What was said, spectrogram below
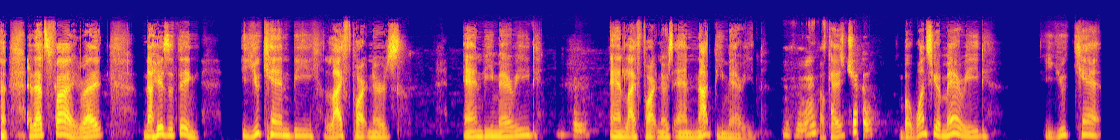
that's fine, right? Now, here's the thing you can be life partners and be married, hmm and life partners and not be married. hmm Okay. That's true. But once you're married, you can't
